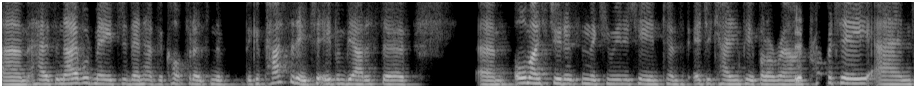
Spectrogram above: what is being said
um, has enabled me to then have the confidence and the, the capacity to even be able to serve um, all my students in the community in terms of educating people around yep. property and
